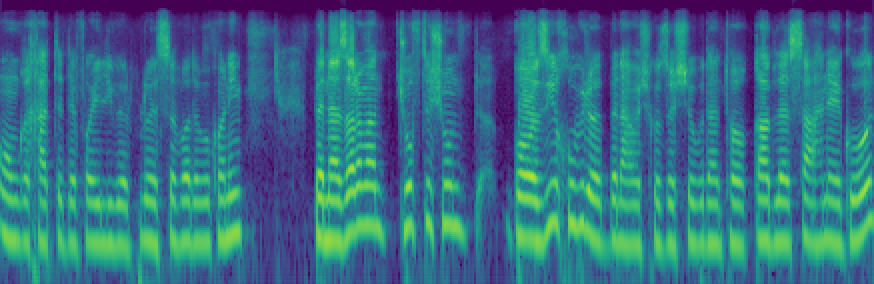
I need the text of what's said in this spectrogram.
عمق خط دفاعی لیورپول رو استفاده بکنیم. به نظر من جفتشون بازی خوبی رو به نمایش گذاشته بودن تا قبل از صحنه گل.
